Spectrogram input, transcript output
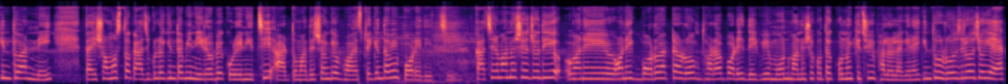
কিন্তু আর নেই। তাই সমস্ত কাজগুলো কিন্তু আমি নীরবে করে নিচ্ছি আর তোমাদের সঙ্গে ভয়েসটা কিন্তু আমি পরে দিচ্ছি। কাছের মানুষের যদি মানে অনেক বড় একটা রোগ ধরা পড়ে, দেখবে মন মানুষের মানসিকতা কোনো কিছুই ভালো লাগে না। কিন্তু রোজ রোজ ওই এক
